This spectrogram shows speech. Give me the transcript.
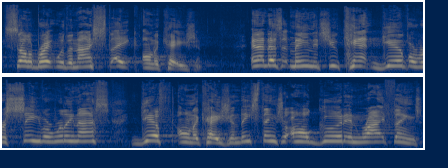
celebrate with a nice steak on occasion. And that doesn't mean that you can't give or receive a really nice gift on occasion. These things are all good and right things.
